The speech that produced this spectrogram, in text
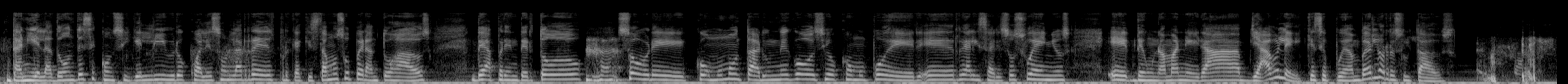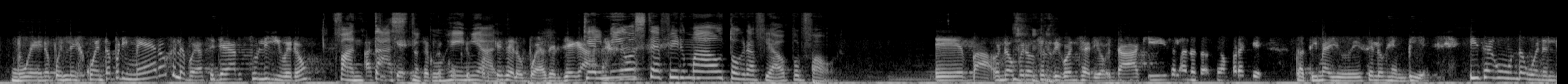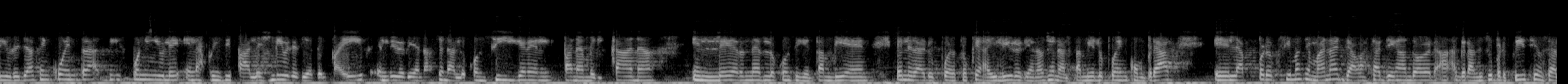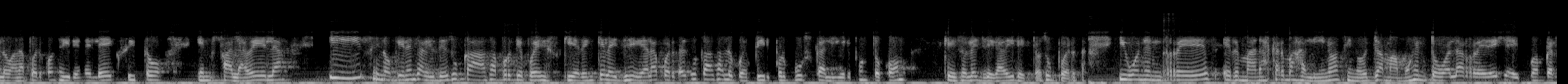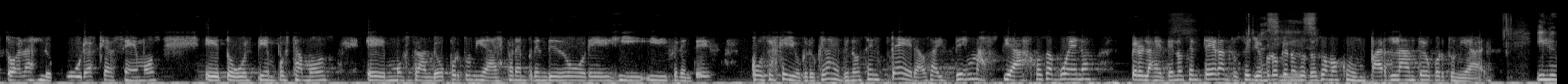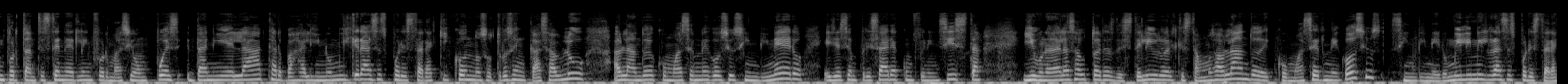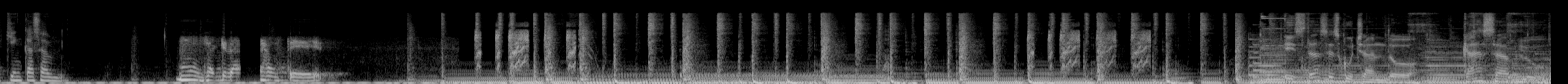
Daniela, ¿dónde se consigue el libro? ¿Cuáles son las redes? Porque aquí estamos súper antojados de aprender todo sobre cómo montar un negocio, cómo poder eh, realizar esos sueños eh, de una manera viable, que se puedan ver los resultados. Bueno, pues les cuento primero que les voy a hacer llegar su libro. Fantástico, genial. Que se lo voy a hacer llegar. Que el mío esté firmado, autografiado, por favor. Eva, no, pero se lo digo en serio, ya aquí hice la anotación para que Tati me ayude y se los envíe. Y segundo, bueno, el libro ya se encuentra disponible en las principales librerías del país, en Librería Nacional lo consiguen, en Panamericana, en Lerner lo consiguen también, en el aeropuerto que hay Librería Nacional también lo pueden comprar. Eh, la próxima semana ya va a estar llegando a, a grandes superficies, o sea, lo van a poder conseguir en El Éxito, en Falabella. Y si no quieren salir de su casa porque pues quieren que les llegue a la puerta de su casa, lo pueden pedir por buscalibre.com que eso les llega directo a su puerta. Y bueno, en redes, Hermanas Carvajalino, así nos llamamos en todas las redes y ahí pueden ver todas las locuras que hacemos. Eh, todo el tiempo estamos eh, mostrando oportunidades para emprendedores y diferentes cosas que yo creo que la gente no se entera. O sea, hay demasiadas cosas buenas, pero la gente no se entera. Entonces yo creo que nosotros somos como un parlante de oportunidades. Y lo importante es tener la información. Pues Daniela Carvajalino, mil gracias por estar aquí con nosotros en Casa Blue, hablando de cómo hacer negocios sin dinero. Ella es empresaria, conferencista y una de las autoras de este libro del que estamos hablando, de cómo hacer negocios sin dinero. Mil y mil gracias por estar aquí en Casa Blue. Muchas gracias a ustedes. Estás escuchando Casa Blue.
